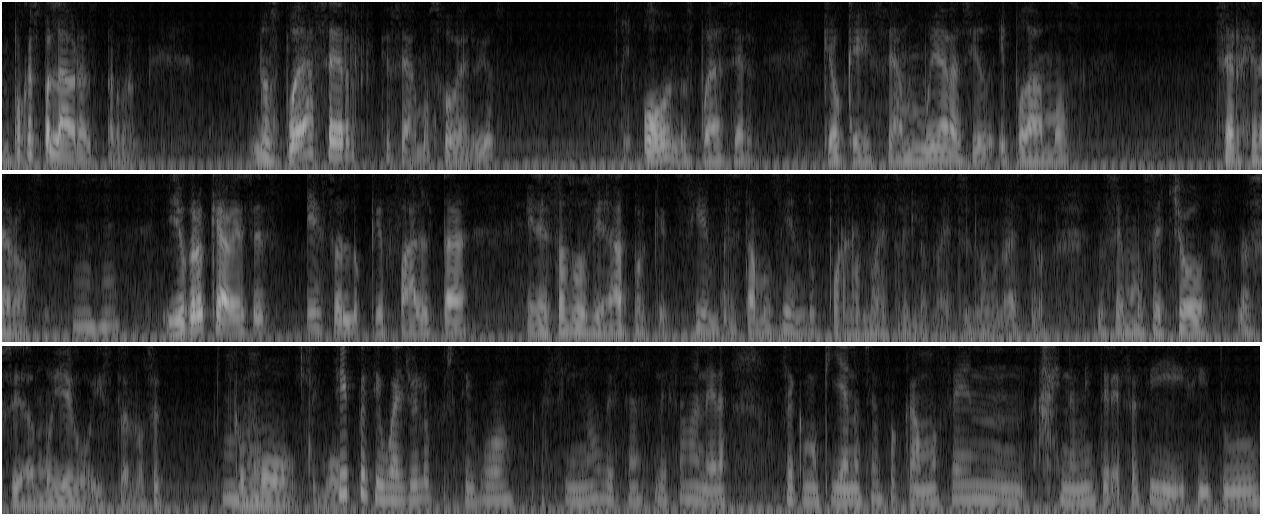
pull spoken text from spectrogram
en pocas palabras, perdón, nos puede hacer que seamos soberbios o nos puede hacer que, ok, seamos muy agradecidos y podamos ser generosos. Ujú. Y yo creo que a veces eso es lo que falta en esta sociedad, porque siempre estamos viendo por lo nuestro y lo nuestro y lo nuestro. Nos hemos hecho una sociedad muy egoísta, no sé Ujú. cómo... cómo- Sí, pues igual yo lo percibo así, ¿no? De esa, de esa manera. O sea, como que ya nos enfocamos en, ay, no me interesa si, si tú,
